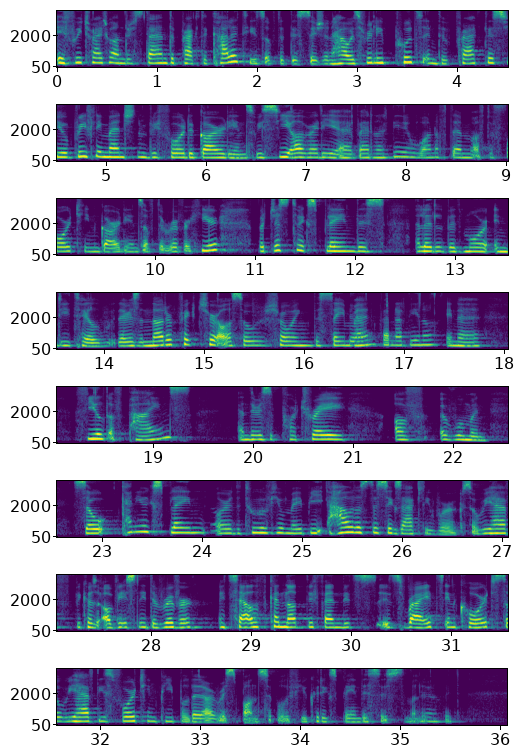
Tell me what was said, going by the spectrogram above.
if we try to understand the practicalities of the decision, how it's really put into practice, you briefly mentioned before the guardians. We see already uh, Bernardino, one of them, of the 14 guardians of the river here. But just to explain this a little bit more in detail, there is another picture also showing the same yeah. man, Bernardino, in a field of pines, and there is a portrait of a woman. So, can you explain, or the two of you maybe, how does this exactly work? So, we have, because obviously the river itself cannot defend its, its rights in court, so we have these 14 people that are responsible. If you could explain the system a little bit.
